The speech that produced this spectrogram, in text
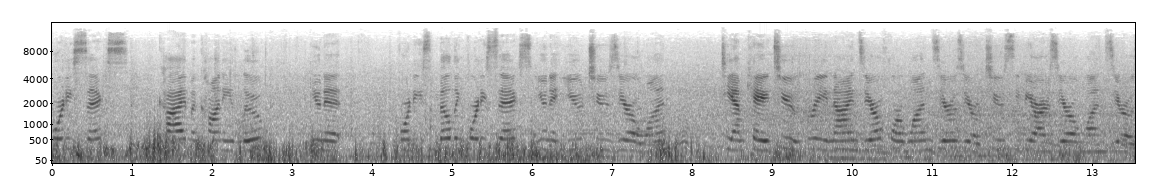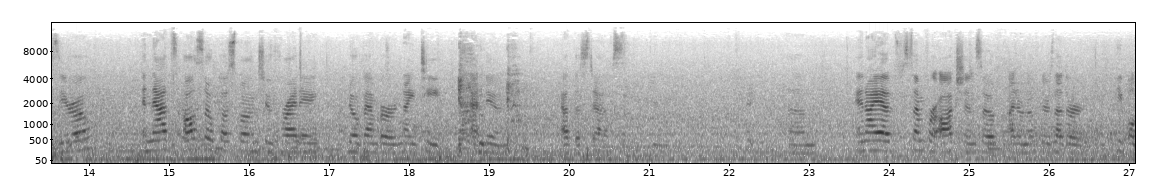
46 Kai Makani Loop, Unit 40, Building 46, Unit U201, TMK 239041002, CBR 0100, and that's also postponed to Friday, November 19th at noon at the steps. Um, and I have some for auction, so if, I don't know if there's other people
